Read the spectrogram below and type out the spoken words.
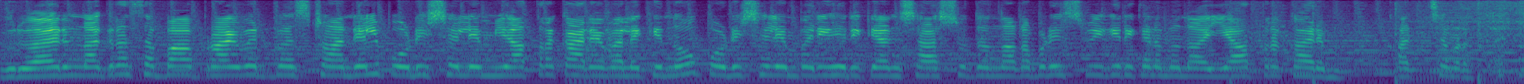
ഗുരുവായൂർ നഗരസഭ പ്രൈവറ്റ് ബസ് സ്റ്റാൻഡിൽ പൊടിശല്യം യാത്രക്കാരെ വലയ്ക്കുന്നു. പൊടിശല്യം പരിഹരിക്കാൻ ശാശ്വത നടപടി സ്വീകരിക്കണമെന്ന യാത്രക്കാരും കച്ചവടക്കാരും.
